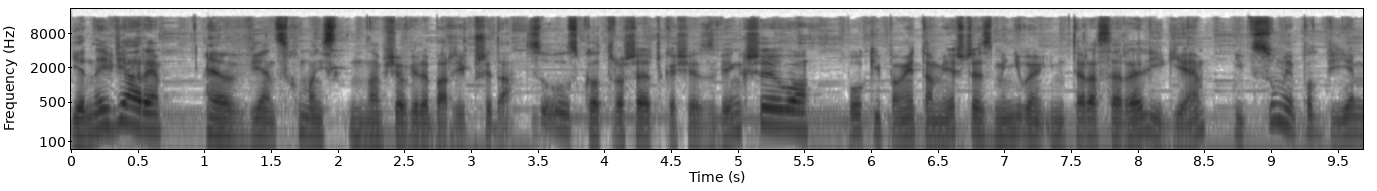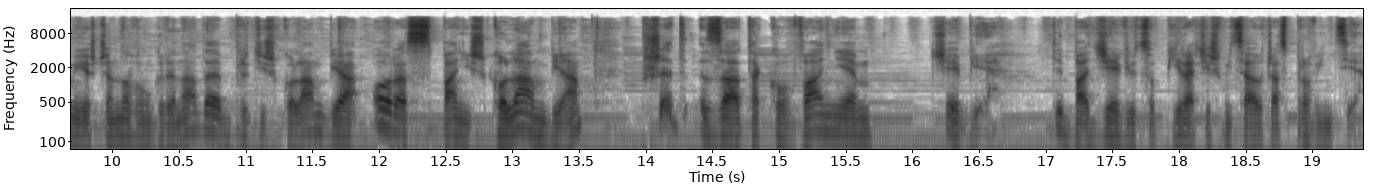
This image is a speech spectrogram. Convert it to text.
jednej wiary, więc humanizm nam się o wiele bardziej przyda. Cusko troszeczkę się zwiększyło. Póki pamiętam, jeszcze zmieniłem im teraz religię i w sumie podbijemy jeszcze nową Grenadę, British Columbia oraz Spanish Columbia przed zaatakowaniem ciebie. Ty badziewiu, co piracisz mi cały czas prowincję.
